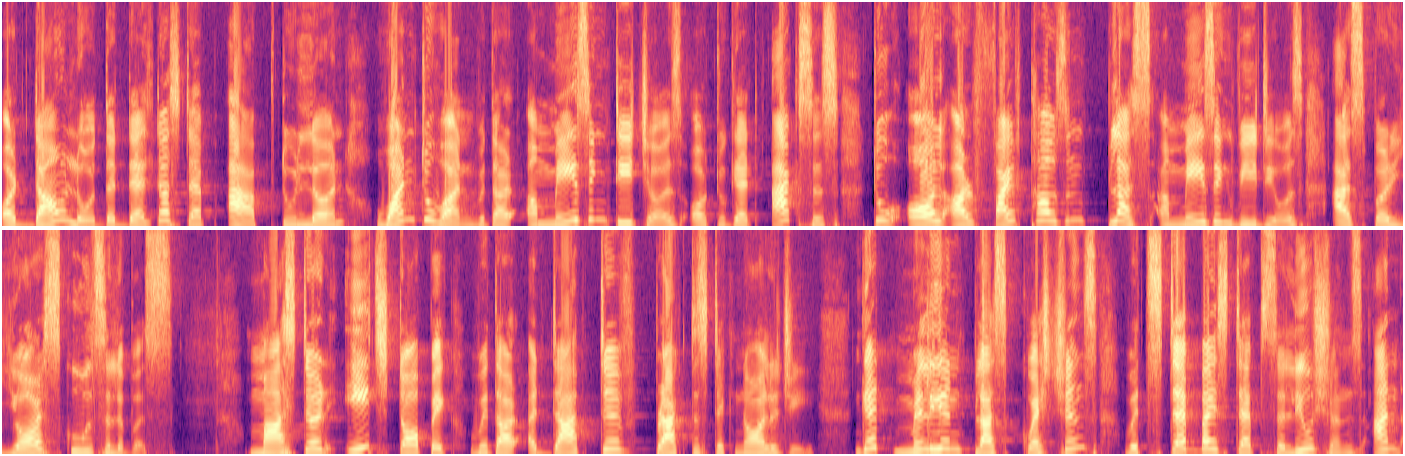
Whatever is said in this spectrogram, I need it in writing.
or download the DeltaStep app to learn one-to-one -one with our amazing teachers or to get access to all our 5000 plus amazing videos as per your school syllabus. Master each topic with our adaptive practice technology. Get million plus questions with step-by-step -step solutions and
